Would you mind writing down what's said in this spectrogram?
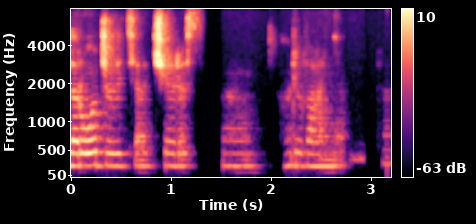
народжується через е, горювання. Та.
